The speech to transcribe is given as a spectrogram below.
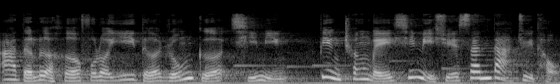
阿德勒和弗洛伊德、荣格齐名，并称为心理学三大巨头。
